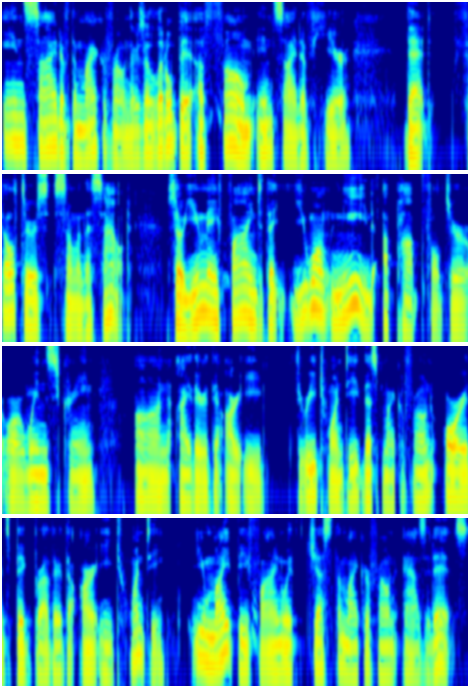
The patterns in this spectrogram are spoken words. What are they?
inside of the microphone. There's a little bit of foam inside of here that filters some of this out. So you may find that you won't need a pop filter or windscreen on either the RE320, this microphone, or its big brother, the RE20. You might be fine with just the microphone as it is.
